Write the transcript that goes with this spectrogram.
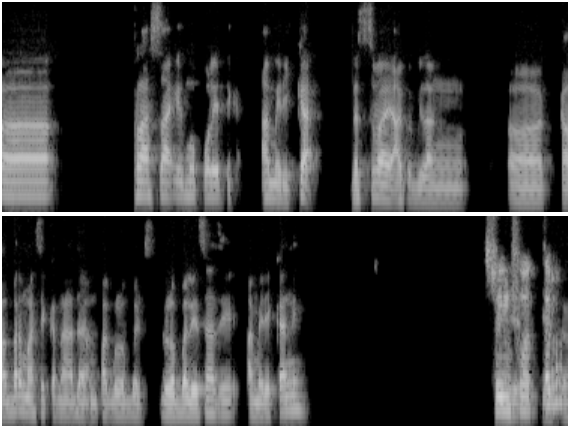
uh, ilmu politik Amerika. That's why aku bilang uh, Kalbar masih kena dampak globalisasi Amerika nih. Swing voter gitu.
